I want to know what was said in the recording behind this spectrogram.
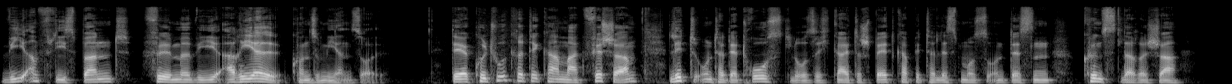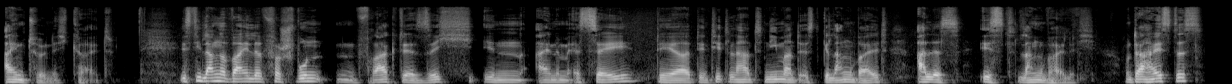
wie am Fließband Filme wie Ariel konsumieren soll. Der Kulturkritiker Mark Fischer litt unter der Trostlosigkeit des Spätkapitalismus und dessen künstlerischer Eintönigkeit. Ist die Langeweile verschwunden, fragt er sich in einem Essay, der den Titel hat Niemand ist gelangweilt, alles ist langweilig. Und da heißt es,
